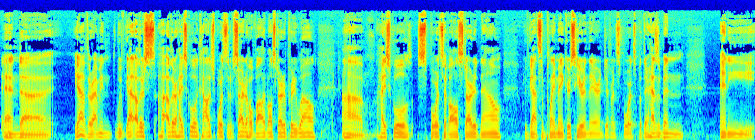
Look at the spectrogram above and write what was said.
and uh, yeah, there. I mean, we've got other other high school and college sports that have started. I hope volleyball started pretty well. Um, high school sports have all started now. We've got some playmakers here and there in different sports, but there hasn't been any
